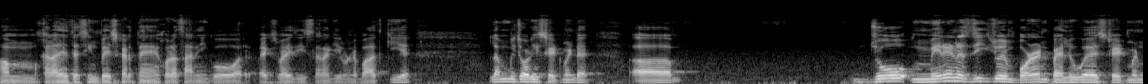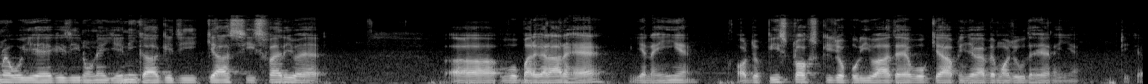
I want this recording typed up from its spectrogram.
ہم خراج تحسین پیش کرتے ہیں خوراسانی کو اور ایکس وائی جی اس طرح کی انہوں نے بات کی ہے۔ لمبی چوڑی اسٹیٹمنٹ ہے۔ جو میرے نزدیک جو امپورٹنٹ پہلو ہے اسٹیٹمنٹ میں وہ یہ ہے کہ جی انہوں نے یہ نہیں کہا کہ جی کیا سیز فائر جو ہے وہ برقرار ہے یا نہیں ہے، اور جو پیس ٹاکس کی جو پوری بات ہے، وہ کیا اپنی جگہ پہ موجود ہے یا نہیں ہے، ٹھیک ہے؟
